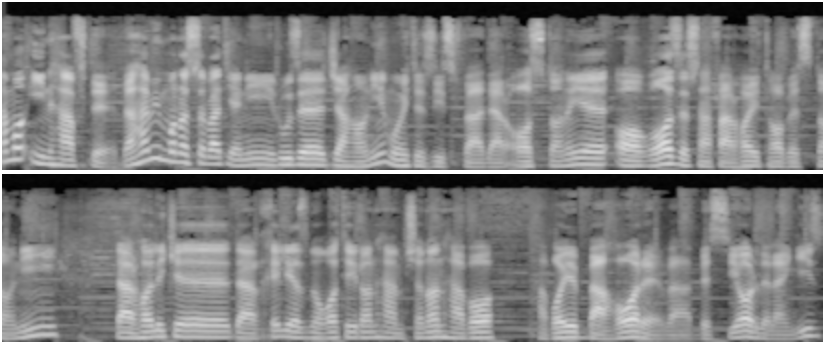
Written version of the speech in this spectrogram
اما این هفته به همین مناسبت یعنی روز جهانی محیط زیست و در آستانه آغاز سفرهای تابستانی در حالی که در خیلی از نقاط ایران همچنان هوا هوای بهاره و بسیار دلانگیز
